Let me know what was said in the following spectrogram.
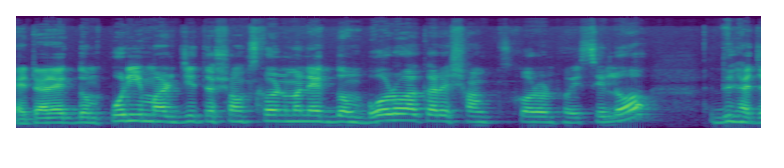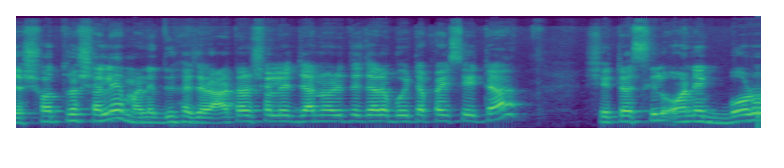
এটার একদম পরিমার্জিত সংস্করণ মানে একদম বড় আকারে সংস্করণ হয়েছিল দুই হাজার সতেরো সালে মানে দুই হাজার আঠারো সালের জানুয়ারিতে যারা বইটা পাইছে এটা সেটা ছিল অনেক বড়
